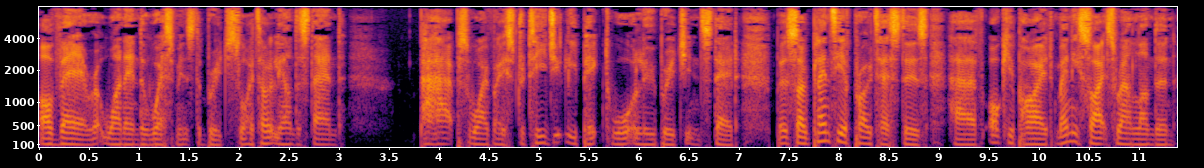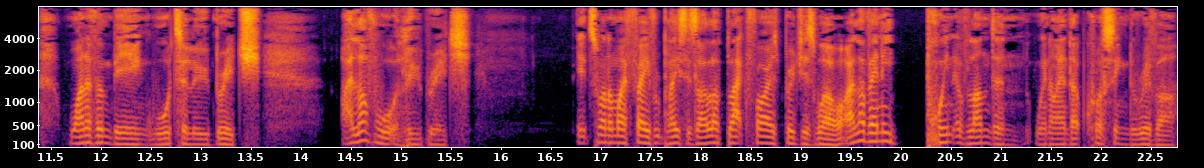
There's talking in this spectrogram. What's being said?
are there at one end of Westminster Bridge. So I totally understand perhaps why they strategically picked Waterloo Bridge instead. But so plenty of protesters have occupied many sites around London, one of them being Waterloo Bridge. I love Waterloo Bridge. It's one of my favourite places. I love Blackfriars Bridge as well. I love any point of London when I end up crossing the river.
